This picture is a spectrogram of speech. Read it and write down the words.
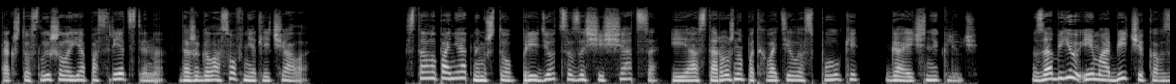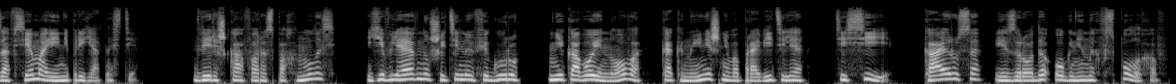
так что слышала я посредственно, даже голосов не отличала — Стало понятным, что придется защищаться, и я осторожно подхватила с полки гаечный ключ. Забью им обидчиков за все мои неприятности. Дверь шкафа распахнулась, являя внушительную фигуру никого иного, как нынешнего правителя Тесии, Кайруса из рода огненных всполохов.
